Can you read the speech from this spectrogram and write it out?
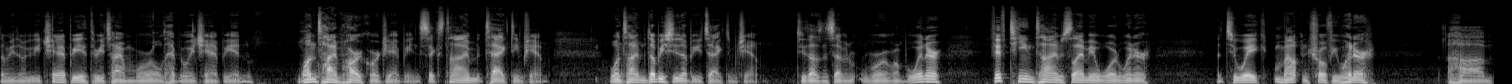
WWE champion, three-time World Heavyweight champion, one-time Hardcore champion, six-time Tag Team champ, one-time WCW Tag Team champ, 2007 Royal Rumble winner, 15-time Slammy Award winner, the Tuwaiq Mountain Trophy winner. Um,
